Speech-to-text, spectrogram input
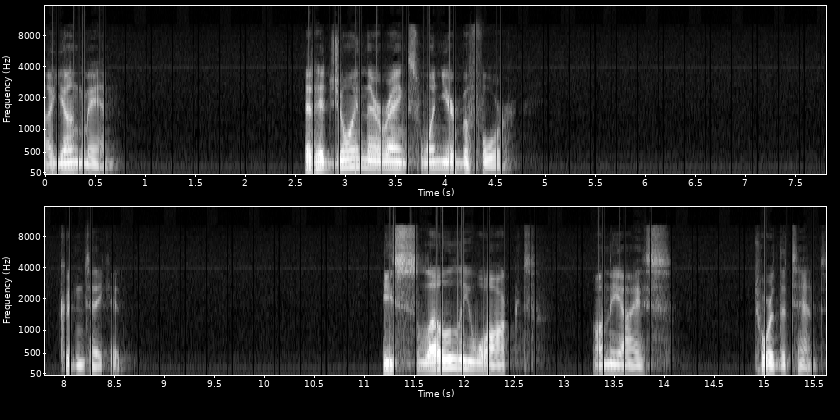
a young man, that had joined their ranks one year before, couldn't take it. He slowly walked on the ice toward the tent.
